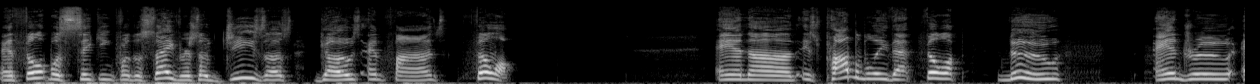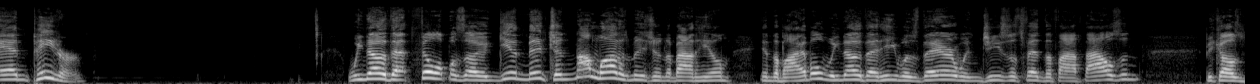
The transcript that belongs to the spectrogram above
And Philip was seeking for the Savior. So Jesus goes and finds Philip. And uh, it's probably that Philip knew Andrew and Peter we know that Philip was again mentioned. Not a lot is mentioned about him in the Bible. We know that he was there when Jesus fed the 5,000 because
